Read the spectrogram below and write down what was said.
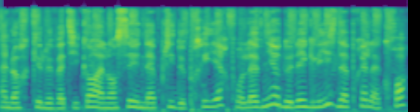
Alors que le Vatican a lancé une appli de prière pour l'avenir de l'Église d'après la Croix,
